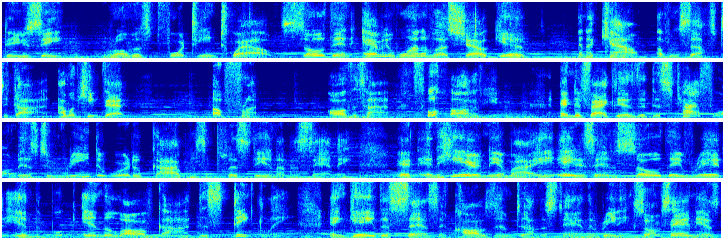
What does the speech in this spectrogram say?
there you see Romans 14, 12. So then every one of us shall give an account of himself to God. I'm gonna keep that up front all the time for all of you. And the fact is that this platform is to read the word of God with simplicity and understanding. And, and here Nehemiah 8, 8 is saying, so they read in the book, in the law of God distinctly and gave the sense and caused them to understand the reading. So I'm saying is,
